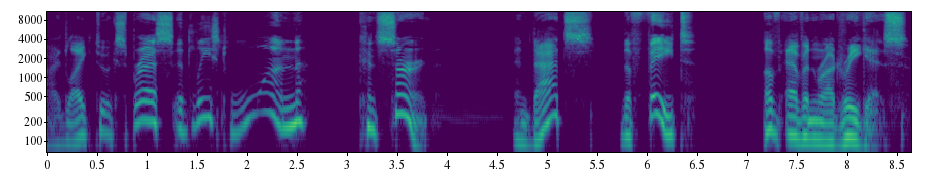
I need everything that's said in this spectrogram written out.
I'd like to express at least one concern, and that's the fate of Evan Rodrigues.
